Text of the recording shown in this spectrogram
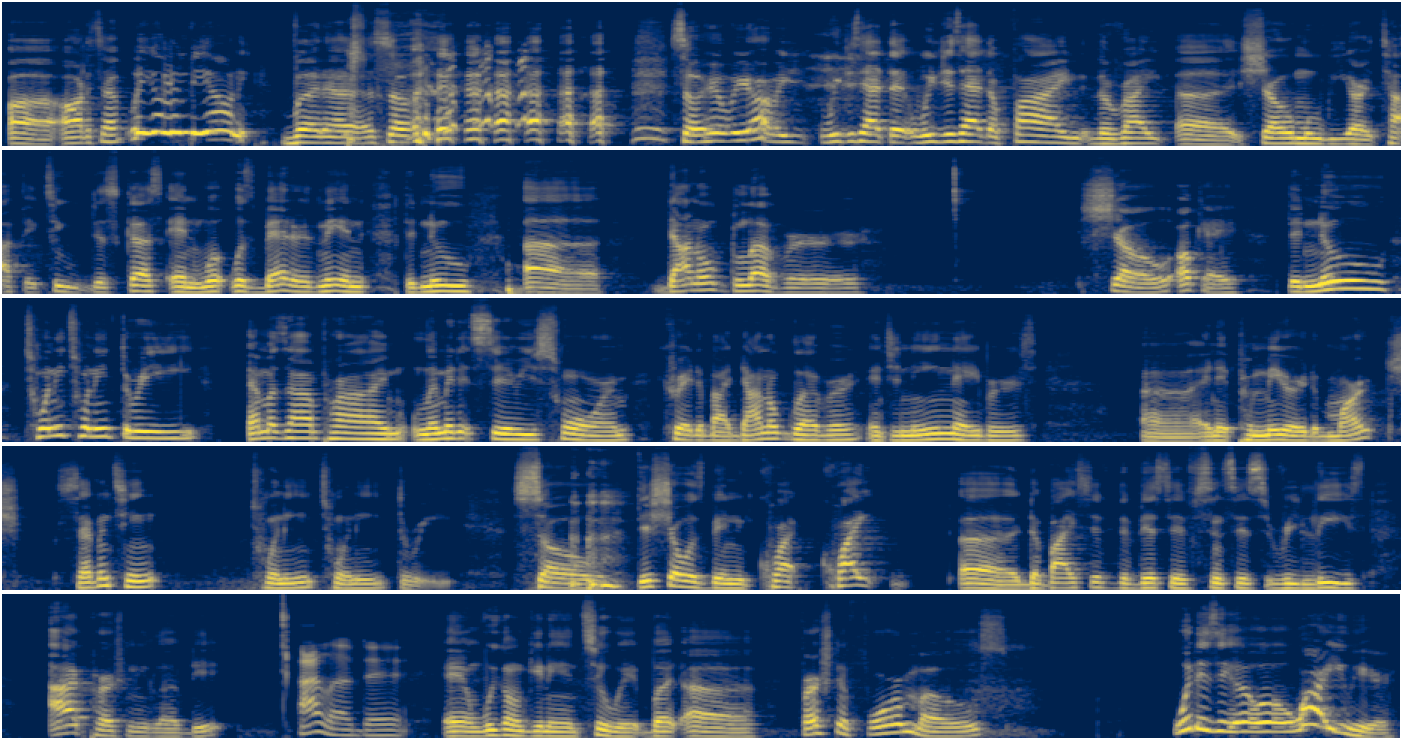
uh, all the time. We gonna be on it, but uh, so so here we are. We, we just had to we just had to find the right uh, show, movie, or topic to discuss. And what was better than the new uh, Donald Glover show? Okay, the new 2023 Amazon Prime limited series Swarm, created by Donald Glover and Janine Nabers, uh, and it premiered March 17th. 2023. So this show has been quite quite uh, divisive, divisive since its release. I personally loved it. I loved it. And we're gonna get into it. But uh, first and foremost, what is it? Why are you here?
